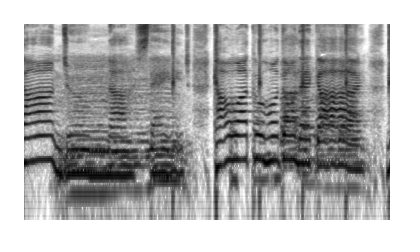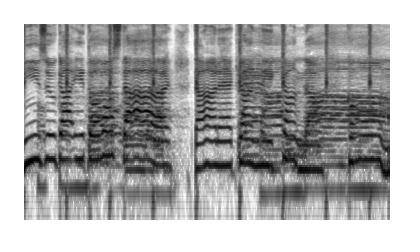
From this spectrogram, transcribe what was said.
単純なステージ。乾くほど願い。水が愛おしたい。誰かにかな。こんなんな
